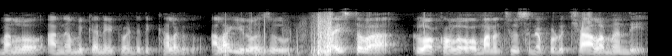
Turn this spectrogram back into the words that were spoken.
మనలో ఆ నమ్మిక అనేటువంటిది కలగదు. అలాగే ఈరోజు క్రైస్తవ లోకంలో మనం చూసినప్పుడు చాలామంది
